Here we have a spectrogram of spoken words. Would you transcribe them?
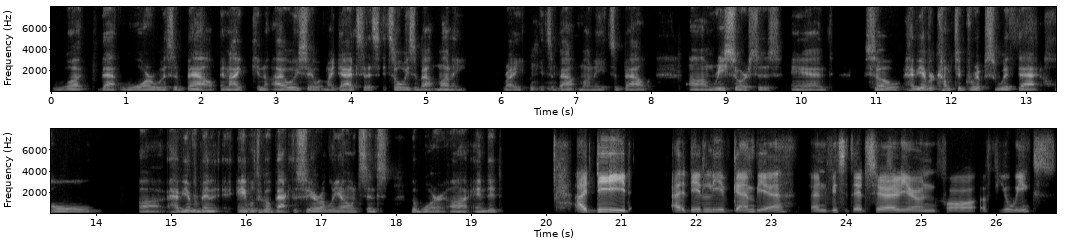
what that war was about and i can i always say what my dad says it's always about money right? It's about money it's about um, resources and so have you ever come to grips with that whole uh, have you ever been able to go back to sierra leone since the war uh, ended? I did. I did leave gambia and visited Sierra Leone for a few weeks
